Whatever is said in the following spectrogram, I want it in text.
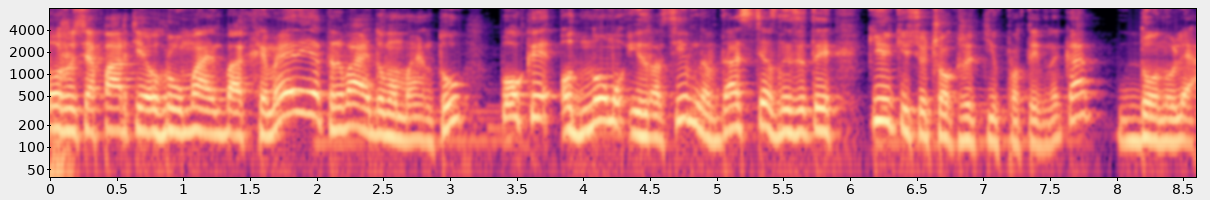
Тож партія у гру Mindbug Chimeria триває до моменту, поки одному із гравців не вдасться знизити кількість очок життів противника до нуля.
